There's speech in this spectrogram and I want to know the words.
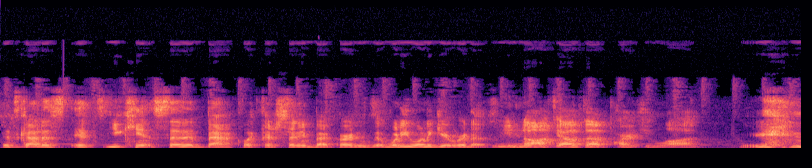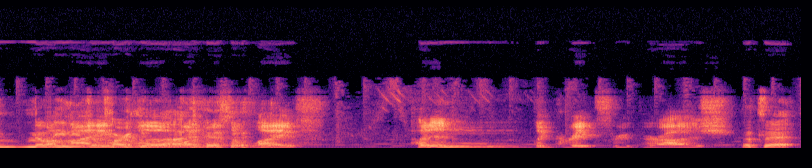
It's got to. It's you can't set it back like they're setting back Guardians. What do you want to get rid of? You knock out that parking lot. Nobody needs a parking lot. Wonders of life. Put in the grapefruit garage. That's it.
